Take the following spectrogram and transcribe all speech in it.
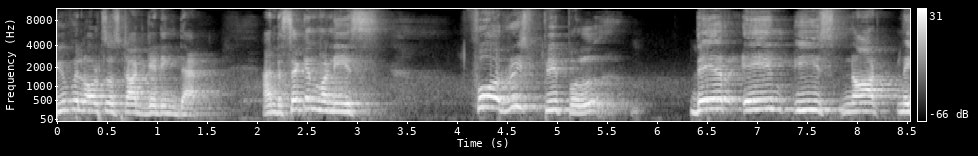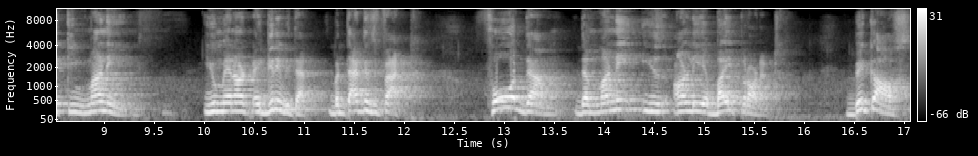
you will also start getting that and the second one is for rich people their aim is not making money You may not agree with that, but that is a fact. For them, the money is only a byproduct because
